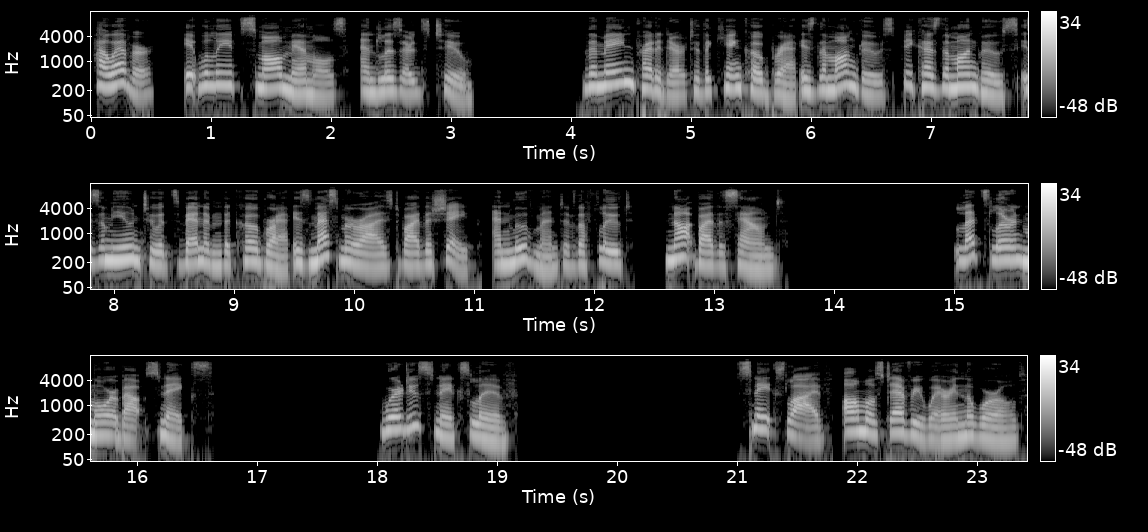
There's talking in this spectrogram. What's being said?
However, it will eat small mammals and lizards too. The main predator to the king cobra is the mongoose because the mongoose is immune to its venom. The cobra is mesmerized by the shape and movement of the flute, not by the sound. Let's learn more about snakes. Where do snakes live? Snakes live almost everywhere in the world.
